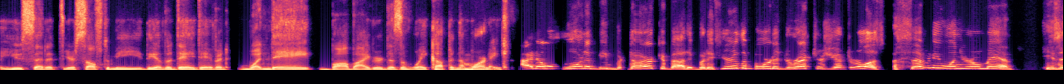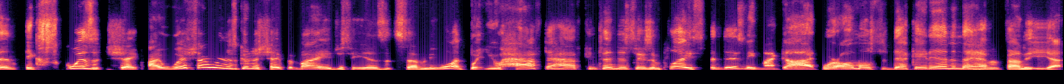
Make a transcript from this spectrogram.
you said it yourself to me the other day, David, one day Bob Iger doesn't wake up in the morning. I don't want to be dark about it, but if you're the board of directors, you have to realize a 71 year old man He's in exquisite shape. I wish I were in as good a shape at my age as he is at 71. But you have to have contingencies in place. And Disney, my God, we're almost a decade in and they haven't found it yet.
